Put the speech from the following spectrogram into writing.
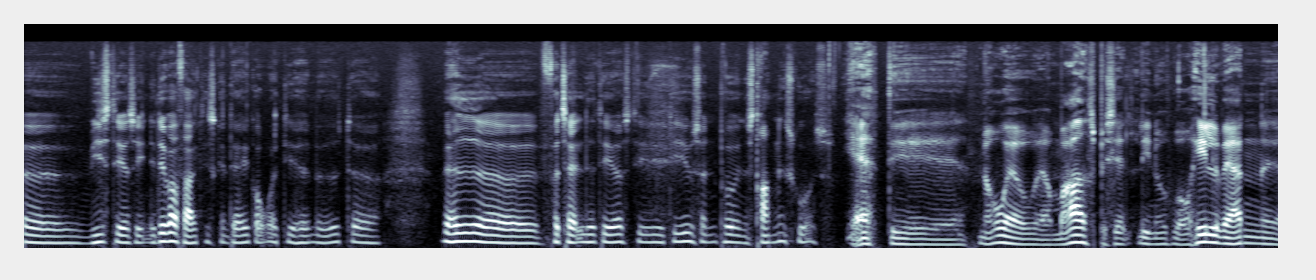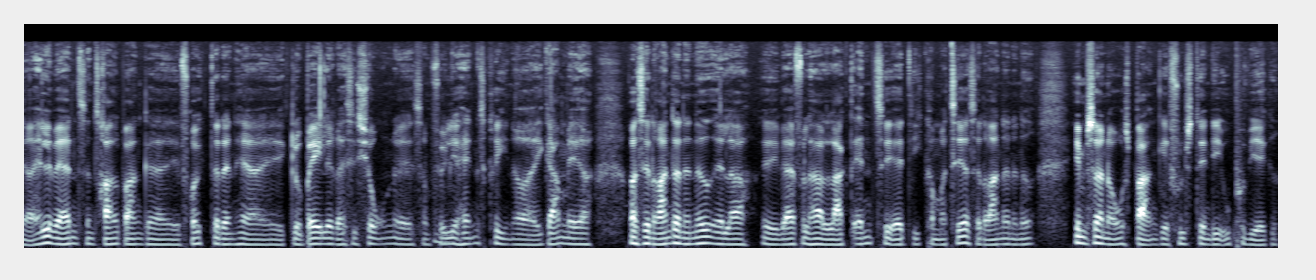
øh, viste det os egentlig? Det var faktisk en dag i går, at de havde mødet. Øh, hvad øh, fortalte det os? De, de er jo sådan på en stramningskurs. Ja, det, Norge er jo, er jo meget specielt lige nu, hvor hele verden øh, og alle verdens centralbanker øh, frygter den her øh, globale recession, som mm. følger handelskrigen og er i gang med at, at sætte renterne ned, eller i hvert fald har lagt an til, at de kommer til at sætte renterne ned, jamen så er Norges Bank fuldstændig upåvirket.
